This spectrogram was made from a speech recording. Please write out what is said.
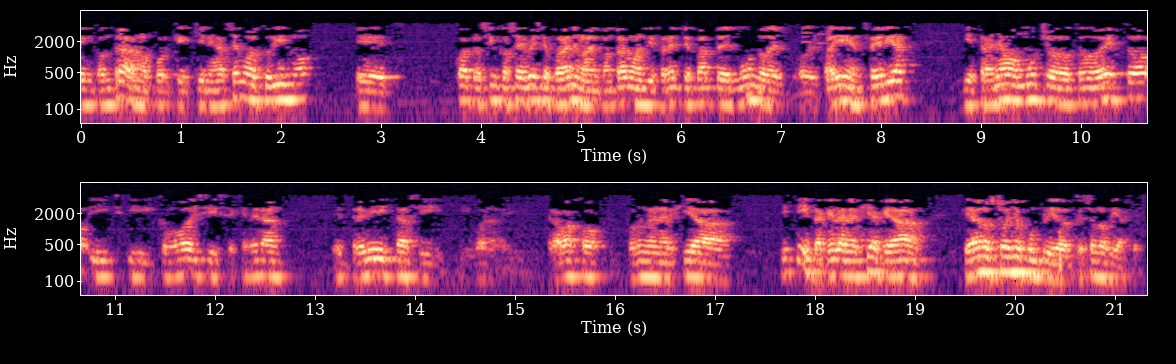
encontrarnos porque quienes hacemos el turismo eh, cuatro, cinco, seis veces por año nos encontramos en diferentes partes del mundo del, o del país en ferias y extrañamos mucho todo esto y, como vos decís, se generan entrevistas y, y bueno, trabajo con una energía distinta, que es la energía que da, que dan los sueños cumplidos, que son los viajes.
